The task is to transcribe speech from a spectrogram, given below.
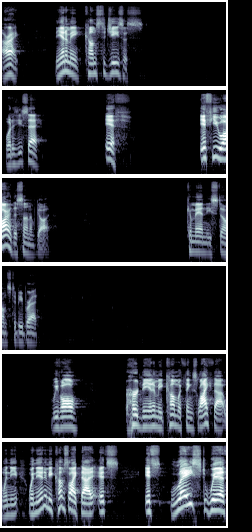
All right. The enemy comes to Jesus. What does he say? If, if you are the Son of God, command these stones to be bread. We've all heard the enemy come with things like that. When the, when the enemy comes like that, it's, it's laced with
